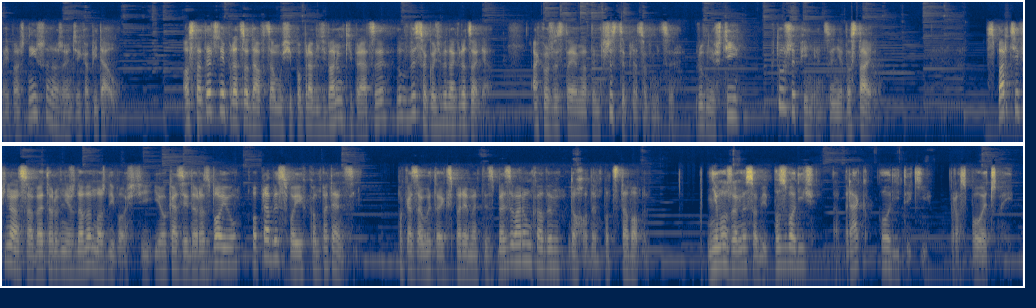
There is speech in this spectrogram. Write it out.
najważniejsze narzędzie kapitału. Ostatecznie pracodawca musi poprawić warunki pracy lub wysokość wynagrodzenia, a korzystają na tym wszyscy pracownicy, również ci, którzy pieniędzy nie dostają. Wsparcie finansowe to również nowe możliwości i okazje do rozwoju, poprawy swoich kompetencji. Pokazały to eksperymenty z bezwarunkowym dochodem podstawowym. Nie możemy sobie pozwolić na brak polityki prospołecznej.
